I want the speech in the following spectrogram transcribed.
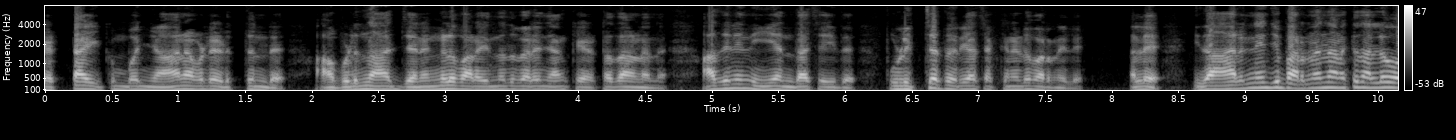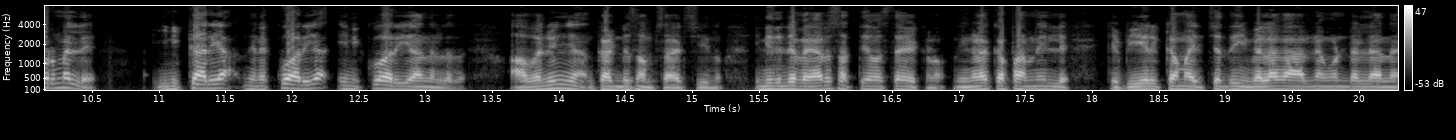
കെട്ടയക്കുമ്പോൾ ഞാൻ അവിടെ എടുത്തിട്ടുണ്ട്. അവിടുന്ന് ആ ജനങ്ങൾ പറയുന്നത് വരെ ഞാൻ കേട്ടതാണെന്ന്. അതിന് നീ എന്താ ചെയ്ത്? പുളിച്ച തെറിയ ചെക്കനോട് പറഞ്ഞില്ലേ? അല്ലേ? ഇത് ആരെന്നെ പറഞ്ഞെന്ന് എനിക്ക് നല്ല ഓർമ്മല്ലേ എനിക്കറിയാം നിനക്കും അറിയാം എനിക്കും അറിയാം എന്നുള്ളത്. അവനും ഞാൻ കണ്ട് സംസാരിച്ചിരുന്നു. ഇനി ഇതിന്റെ വേറെ സത്യാവസ്ഥ കേൾക്കണോ. നിങ്ങളൊക്കെ പറഞ്ഞില്ലേ കബീർക്ക മരിച്ചത് ഇവളെ കാരണം കൊണ്ടല്ലാന്ന്.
